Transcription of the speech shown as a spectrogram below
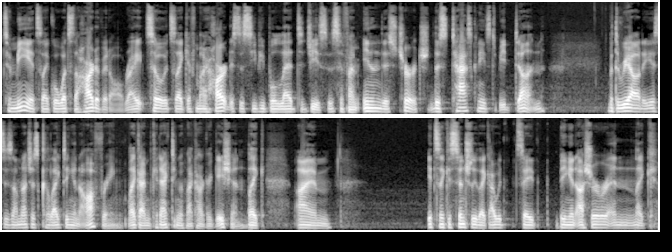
to me it's like well what's the heart of it all right? So it's like if my heart is to see people led to jesus if i'm in this church this task needs to be done. But the reality is is i'm not just collecting an offering. Like i'm connecting with my congregation. Like i'm it's like essentially like i would say being an usher and like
